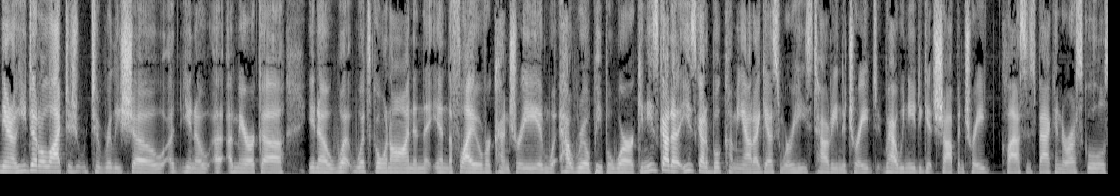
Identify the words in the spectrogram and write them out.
you know he did a lot to to really show uh, you know uh, America you know what what's going on in the in the flyover country and how real people work. And he's got a he's got a book coming out I guess where he's touting the trade how we need to get shop and trade classes back into our schools.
